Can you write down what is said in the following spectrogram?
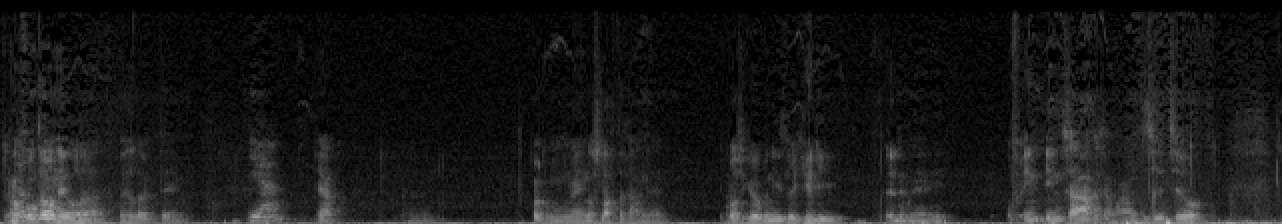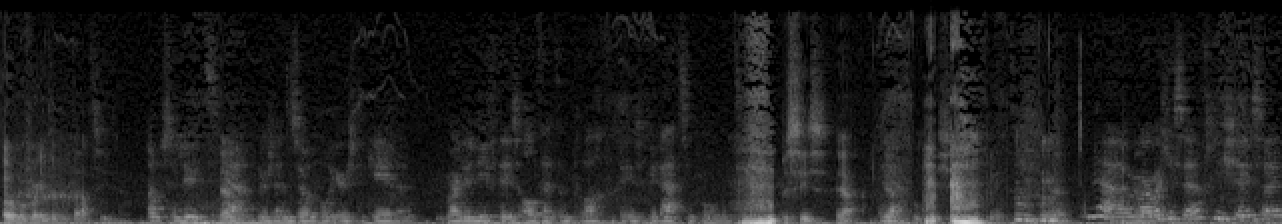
Ja. Maar ik vond het wel een heel, eh, heel leuk thema. Ja? Eh, ook om mee aan de slag te gaan. En ik was ook heel benieuwd wat jullie ermee, of in, in zagen, zeg maar. Het is iets heel open voor interpretatie. Absoluut. Ja. Ja. er zijn zoveel eerste keren. Maar de liefde is altijd een prachtige inspiratiebron. Precies, ja. Ja, Ja. Ja. Ja, maar wat je zegt, clichés zijn,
